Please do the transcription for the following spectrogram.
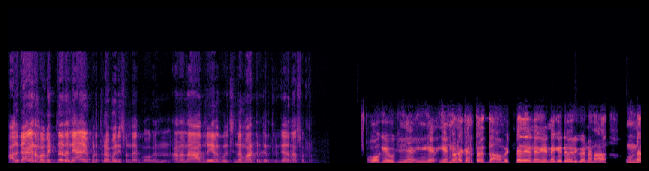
அதுக்காக நம்ம வெட்டினதை நியாயப்படுத்துற மாதிரி சொன்னார் மோகன். ஆனா நான் அதுல எனக்கு ஒரு சின்ன மாற்று கருத்து இருக்கு அதை நான் சொல்றேன். Okay okay. என்னோட கருத்து அதுதான். வெட்டினதே என்ன என்ன கேட்ட வரைக்கும் என்னன்னா உன்ன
